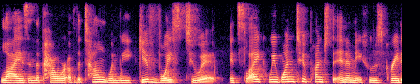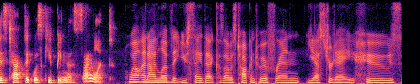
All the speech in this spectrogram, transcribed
lies in the power of the tongue. When we give voice to it it's like we one two punch the enemy whose greatest tactic was keeping us silent well, and I love that you say that because I was talking to a friend yesterday whose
